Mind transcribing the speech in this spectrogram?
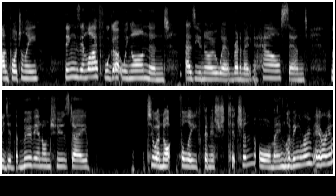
unfortunately things in life were going on and as you know, we're renovating a house and we did the move in on Tuesday to a not fully finished kitchen or main living room area.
